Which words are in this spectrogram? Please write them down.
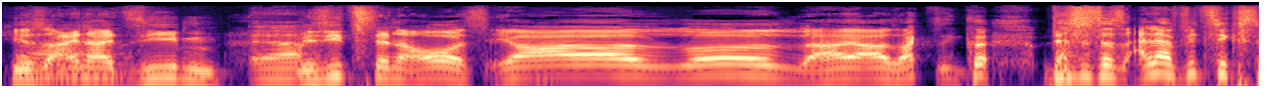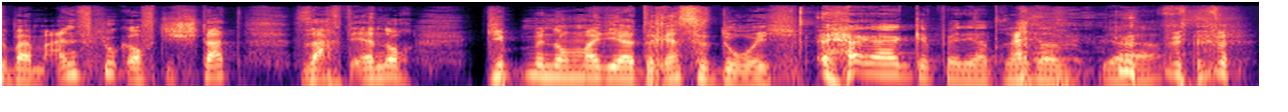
hier ist Einheit 7. Ja. Wie sieht's denn aus? Ja, so, ja, ja, sagt, das ist das Allerwitzigste. Beim Anflug auf die Stadt sagt er noch, gib mir noch mal die Adresse durch. Ja, ja, gib mir die Adresse. Ja,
